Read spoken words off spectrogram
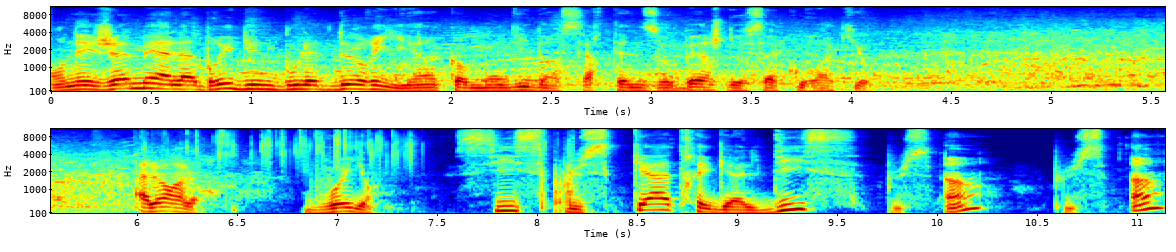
on n'est jamais à l'abri d'une boulette de riz, hein, comme on dit dans certaines auberges de Sakurakyo. Alors alors, voyons. 6 plus 4 égale 10, plus 1, plus 1,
